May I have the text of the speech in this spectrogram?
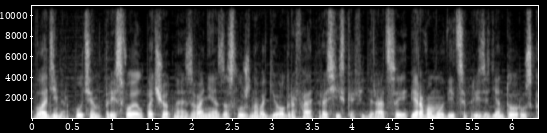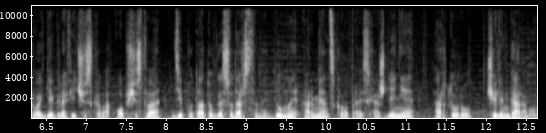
Владимир Путин присвоил почетное звание заслуженного географа Российской Федерации первому вице-президенту Русского географического общества, депутату Государственной Думы армянского происхождения Артуру Челенгарову.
